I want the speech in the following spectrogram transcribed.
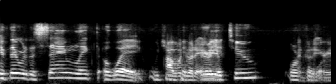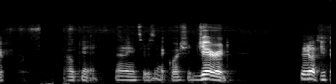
if they were the same length away, would you I would go to area, area- two or I'd four? go to Area Okay, that answers that question. Jared, yes, if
